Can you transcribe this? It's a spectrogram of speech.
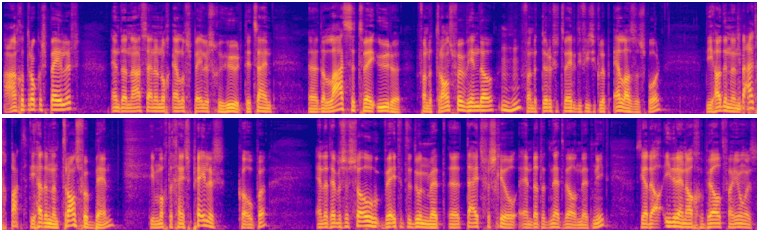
aangetrokken spelers. En daarnaast zijn er nog elf spelers gehuurd. Dit zijn eh, de laatste twee uren van de transferwindow van de Turkse tweede divisieclub Elazığspor. Die hadden Die een uitgepakt. die hadden een transferban. Die mochten geen spelers kopen. En dat hebben ze zo weten te doen met eh, tijdsverschil en dat het net wel, net niet. Dus die hadden al- iedereen al gebeld van jongens,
